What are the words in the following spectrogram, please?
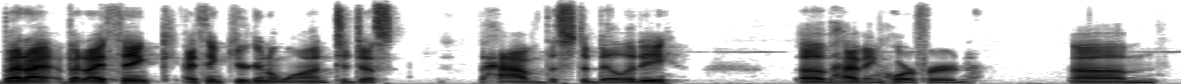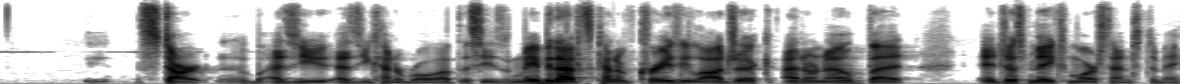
But I but I think I think you're going to want to just have the stability of having Horford um, start as you as you kind of roll out the season. Maybe that's kind of crazy logic. I don't know, but it just makes more sense to me.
